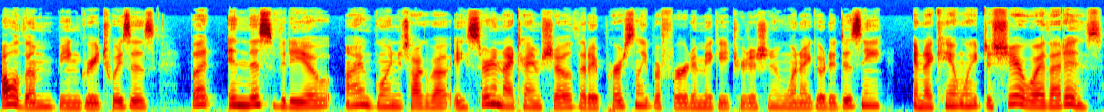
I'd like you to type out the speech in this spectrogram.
All of them being great choices, but in this video, I'm going to talk about a certain nighttime show that I personally prefer to make a tradition when I go to Disney, and I can't wait to share why that is.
